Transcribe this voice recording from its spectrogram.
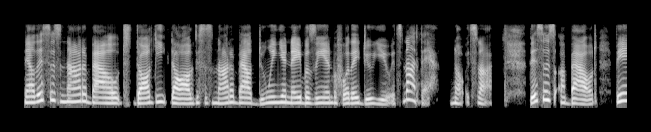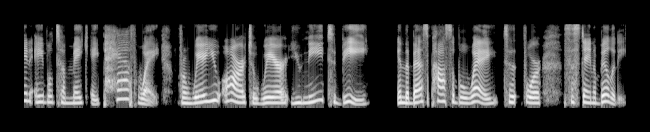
Now, this is not about dog eat dog. This is not about doing your neighbors in before they do you. It's not that. No, it's not. This is about being able to make a pathway from where you are to where you need to be in the best possible way to for sustainability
